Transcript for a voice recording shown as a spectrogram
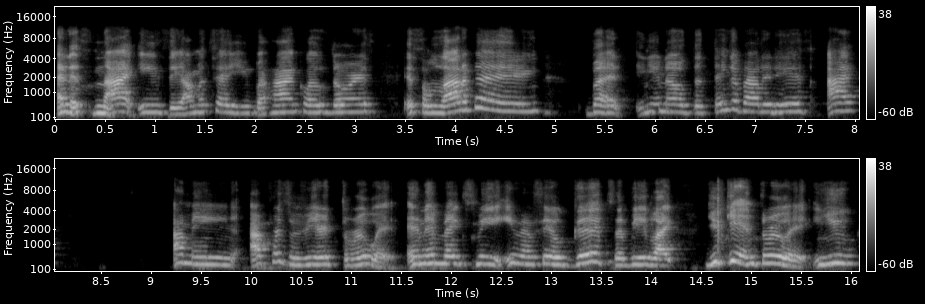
And it's not easy. I'm going to tell you, behind closed doors, it's a lot of pain. But, you know, the thing about it is, I, I mean, I persevered through it and it makes me even feel good to be like, you're getting through it. You,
